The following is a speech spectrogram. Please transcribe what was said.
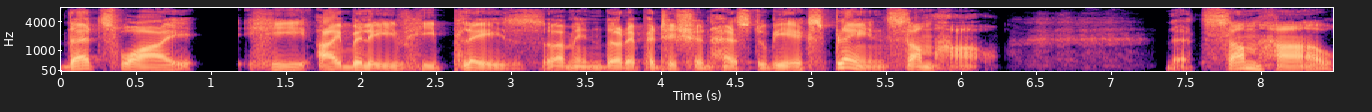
That's why he, I believe, he plays. I mean, the repetition has to be explained somehow. That somehow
